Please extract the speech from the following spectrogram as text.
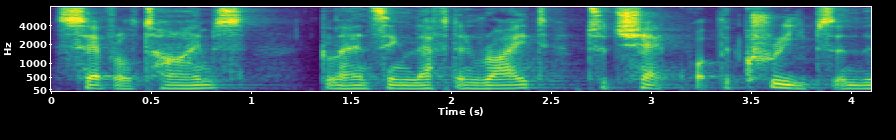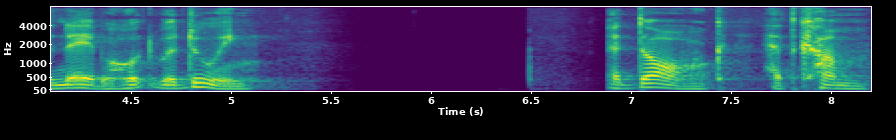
several times, glancing left and right to check what the creeps in the neighborhood were doing. A dog had come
